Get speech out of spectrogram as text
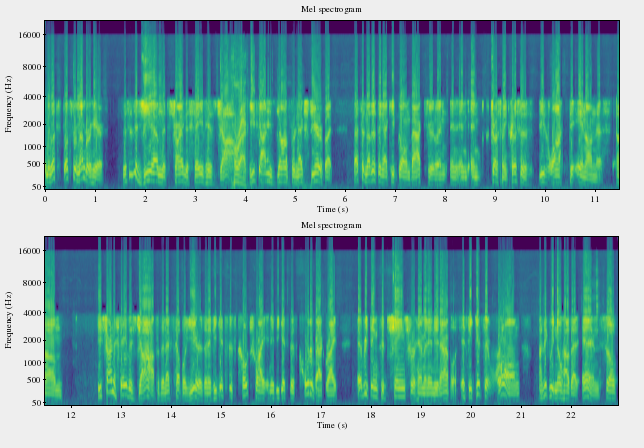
I mean, let's let's remember here. This is a GM that's trying to save his job. Correct. He's got his job for next year, but that's another thing I keep going back to. And and and, and trust me, Chris is he's locked in on this. Um, he's trying to save his job for the next couple of years. And if he gets this coach right and if he gets this quarterback right, everything could change for him in Indianapolis. If he gets it wrong, I think we know how that ends. So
